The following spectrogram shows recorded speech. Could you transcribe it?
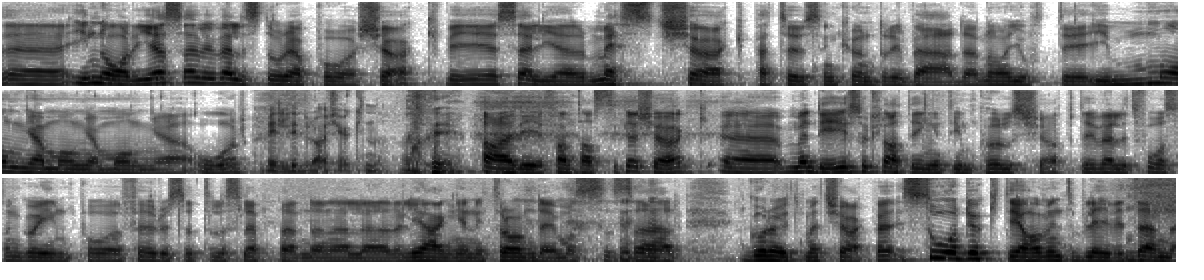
Eh, I Norge så är vi väldigt stora på kök. Vi säljer mest kök per tusen kunder i världen och har gjort det i många, många, många år. Väldigt bra kök. ja, det är fantastiska kök. Eh, men det är såklart inget impulsköp. Det är väldigt få som går in på Furuset eller Släpphänden eller Liangen i Trondheim och så här går ut med ett kök. Så duktiga har vi inte blivit än.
